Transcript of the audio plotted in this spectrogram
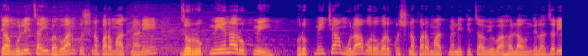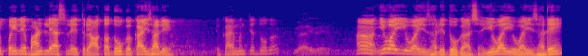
त्या मुलीचाही भगवान कृष्ण परमात्म्याने जो रुक्मी ना रुक्मी रुक्मीच्या मुलाबरोबर कृष्ण परमात्म्याने तिचा विवाह लावून दिला. जरी पहिले भांडले असले तरी आता दोघं काय झाले? ते काय म्हणते दोघं? हा हां इवाई इवाई झाले दोघं असं. इवाई इवाई झाले.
